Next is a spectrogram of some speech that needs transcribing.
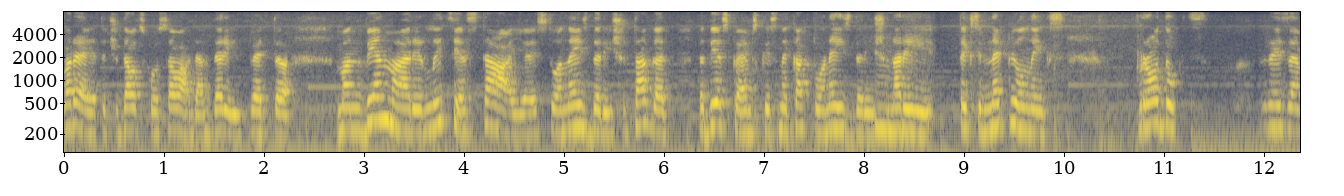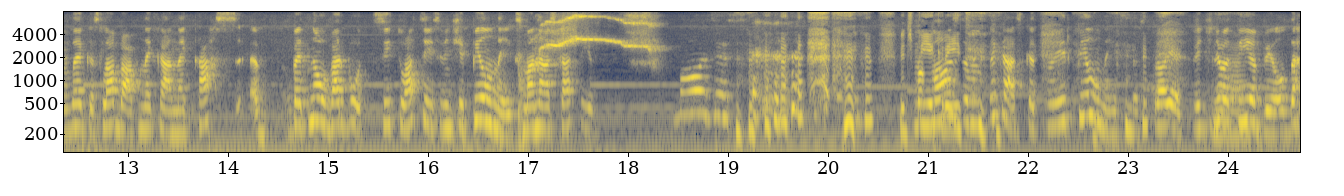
varēja taču daudz ko savādāk darīt. Bet uh, man vienmēr ir licies tā, ja es to neizdarīšu tagad, tad iespējams, ka es nekad to neizdarīšu. Mm. Un arī, teiksim, nepilnīgs produkts reizēm liekas labāk nekā nekas. Bet, nu, varbūt situācijas viņš ir pilnīgs manā skatījumā Mūzis. Viņš piekrīt. Man likās, ka nu, ir pilnīgs tas projekts. Viņš jā. ļoti iebilda.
